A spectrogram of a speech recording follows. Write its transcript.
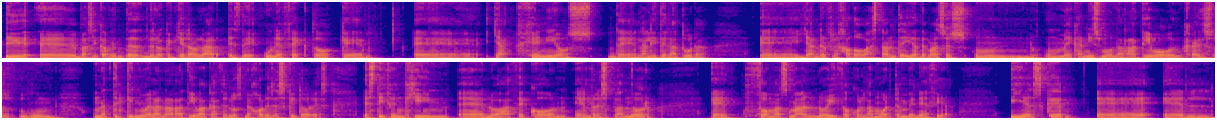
Y eh, básicamente de lo que quiero hablar es de un efecto que eh, ya genios de la literatura eh, ya han reflejado bastante y además es un, un mecanismo narrativo, que es un- una triquiñuela narrativa que hacen los mejores escritores. Stephen King lo hace con El Resplandor, Thomas Mann lo hizo con La muerte en Venecia, y es que el,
